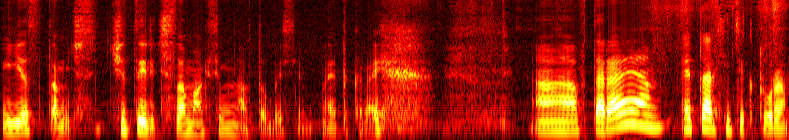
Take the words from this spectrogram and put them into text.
Если там 4 часа максимум на автобусе, это край. А вторая – это архитектура.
